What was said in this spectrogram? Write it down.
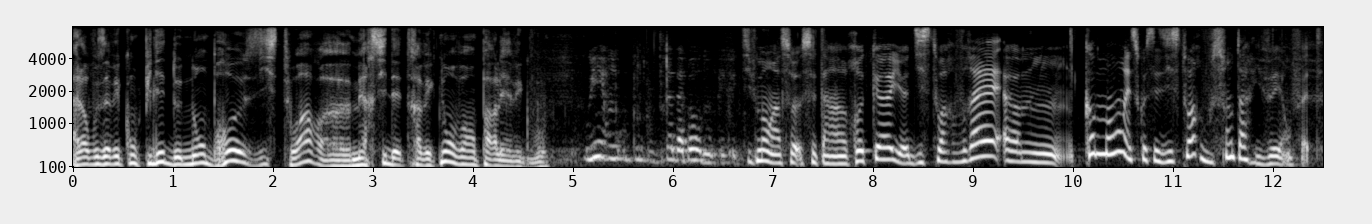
Alors, vous avez compilé de nombreuses histoires. Euh, merci d'être avec nous. On va en parler avec vous. Oui, on voudrait d'abord, donc effectivement, hein, c'est un recueil d'histoires vraies. Euh, comment est-ce que ces histoires vous sont arrivées en fait?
